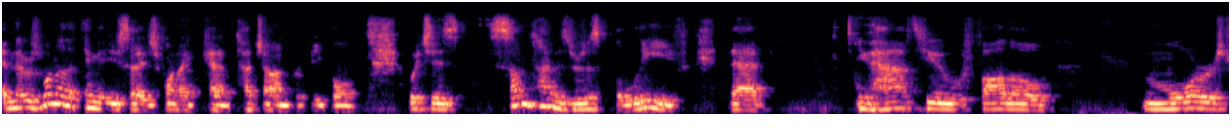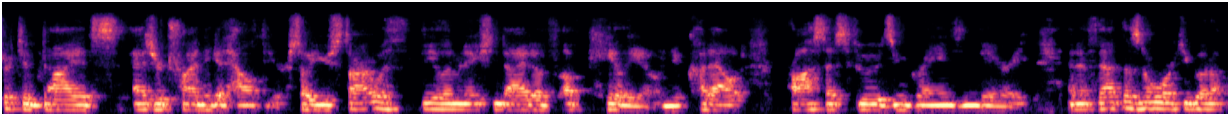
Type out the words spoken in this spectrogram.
And there was one other thing that you said I just want to kind of touch on for people, which is sometimes there's this belief that you have to follow more restrictive diets as you're trying to get healthier. So you start with the elimination diet of, of paleo and you cut out processed foods and grains and dairy. And if that doesn't work, you go to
